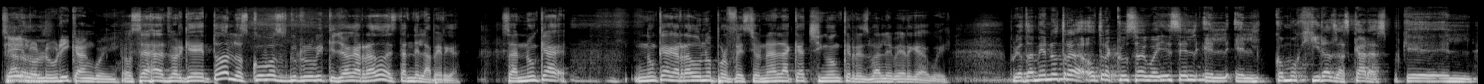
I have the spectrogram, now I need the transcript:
Sí, claro. lo lubrican, güey. O sea, porque todos los cubos Rubik que yo he agarrado están de la verga. O sea, nunca, nunca he agarrado uno profesional acá chingón que resbale verga, güey. Porque también otra, otra cosa, güey, es el, el, el cómo giras las caras, porque el,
